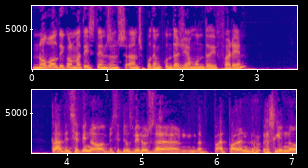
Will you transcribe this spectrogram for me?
no vol dir que al mateix temps ens, ens podem contagiar amb un de diferent? Clar, en principi no. En principi els virus eh, et poden... O sigui, no,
